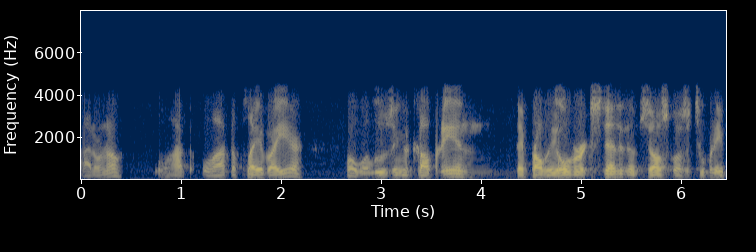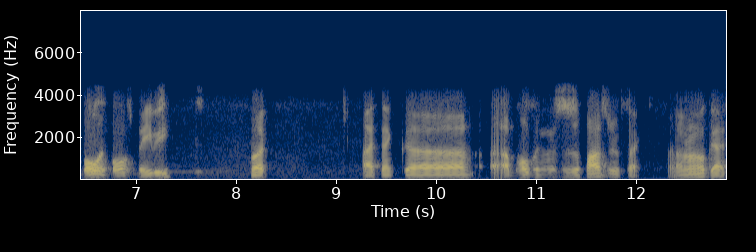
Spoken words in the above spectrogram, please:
I don't know. We'll have to we'll have to play it by ear. But we're losing a company, and they probably overextended themselves because of too many bowling balls, maybe. But I think uh, I'm hoping this is a positive thing. I don't know, guys.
